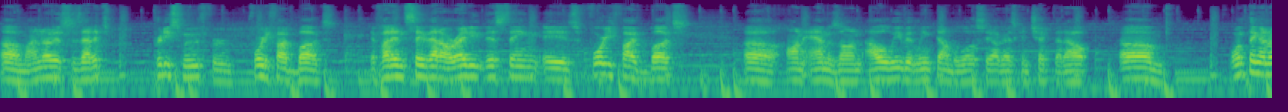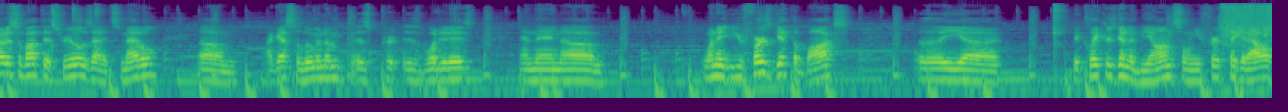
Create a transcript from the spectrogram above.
um, I noticed is that it's pretty smooth for 45 bucks. If I didn't say that already, this thing is 45 bucks uh, on Amazon. I will leave it linked down below so y'all guys can check that out. Um, one thing I noticed about this reel is that it's metal. Um, I guess aluminum is is what it is. And then um, when it, you first get the box, the uh, the clicker's gonna be on, so when you first take it out,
